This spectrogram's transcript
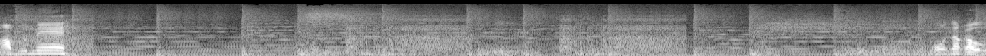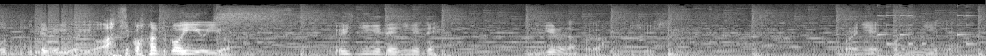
危ねえ。おなんか撃ってる？いいよいいよ。あそこあそこいいよいいよ。よし逃げて逃げて。逃げるなこれは。よしよし。これ逃げこれも逃げて。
